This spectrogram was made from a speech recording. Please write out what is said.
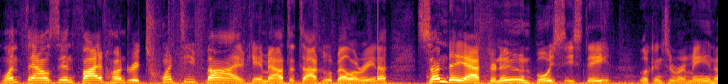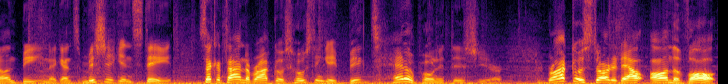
1,525 came out to Taco Bell Arena Sunday afternoon. Boise State looking to remain unbeaten against Michigan State. Second time the Broncos hosting a Big Ten opponent this year. Broncos started out on the vault.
